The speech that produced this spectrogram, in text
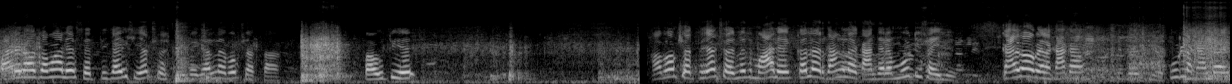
पारेगावचा माल आहे सत्तेचाळीसशे एकसष्ट रुपये. घ्यायला बघू शकता पावती आहे. हा बघू शकता एक साईजमध्ये माल आहे कलर चांगला आहे कांद्याला मोठी साईज आहे. काय भाव गेला काका? कुठला कांदा आहे?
